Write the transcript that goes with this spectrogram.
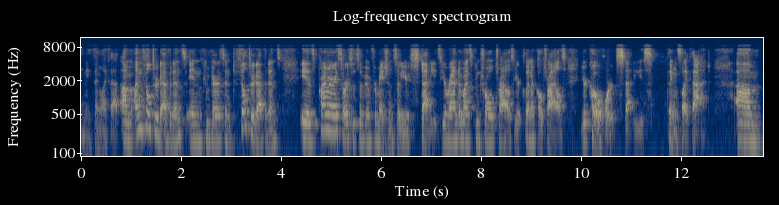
anything like that. Um, unfiltered evidence in comparison to filtered evidence is primary sources of information. So your studies, your randomized controlled trials, your clinical trials, your cohort studies, things like that. Um,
